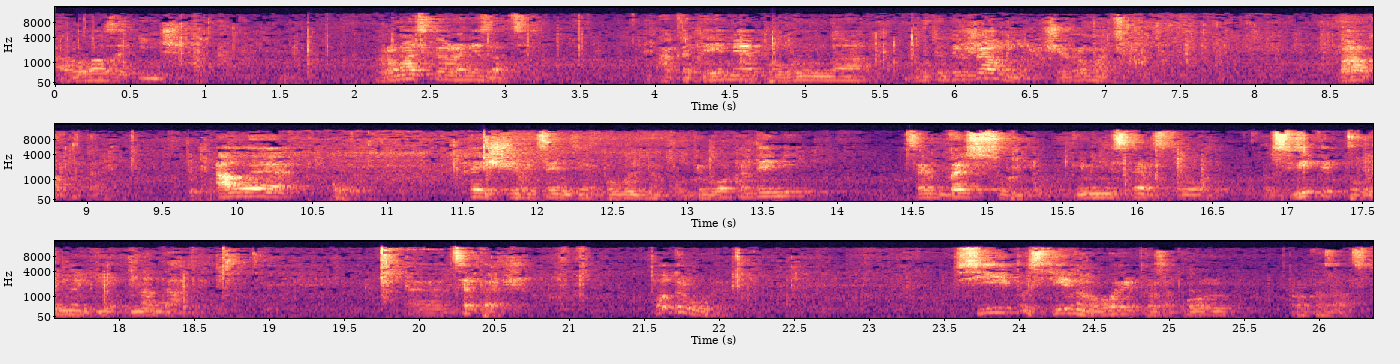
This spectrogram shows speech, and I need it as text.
а вилазить інше. Громадська організація. Академія повинна бути державною чи громадською. Багато питань. Але те, що ліцензія повинна бути в академії, це без сумніву. І Міністерство освіти повинно її надати. Е, Це перше. По-друге, всі постійно говорять про закон про козацтво.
